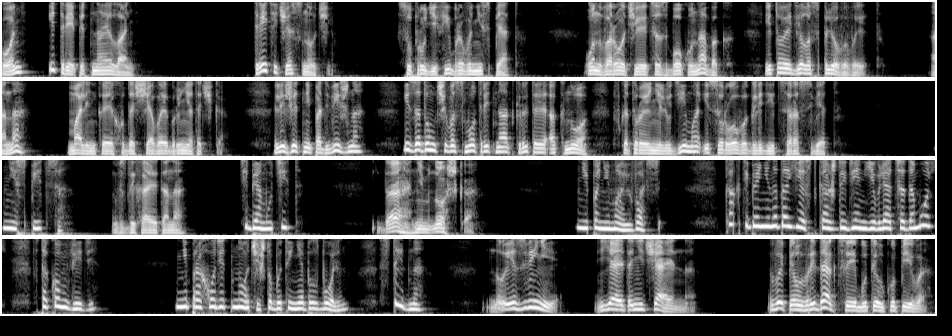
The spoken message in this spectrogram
Конь и трепетная лань. Третий час ночи. Супруги Фиброва не спят. Он ворочается сбоку на бок и то и дело сплевывает. Она, маленькая худощавая брюнеточка, лежит неподвижно и задумчиво смотрит на открытое окно, в которое нелюдимо и сурово глядится рассвет. «Не спится?» — вздыхает она. «Тебя мутит?» «Да, немножко». «Не понимаю, Вася, как тебе не надоест каждый день являться домой в таком виде? Не проходит ночи, чтобы ты не был болен. Стыдно». «Ну, извини, я это нечаянно. Выпил в редакции бутылку пива.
